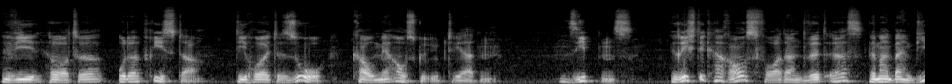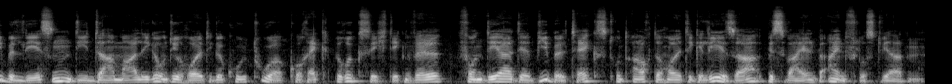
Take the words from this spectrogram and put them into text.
wie Hirte oder Priester, die heute so kaum mehr ausgeübt werden. Siebtens. Richtig herausfordernd wird es, wenn man beim Bibellesen die damalige und die heutige Kultur korrekt berücksichtigen will, von der der Bibeltext und auch der heutige Leser bisweilen beeinflusst werden.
